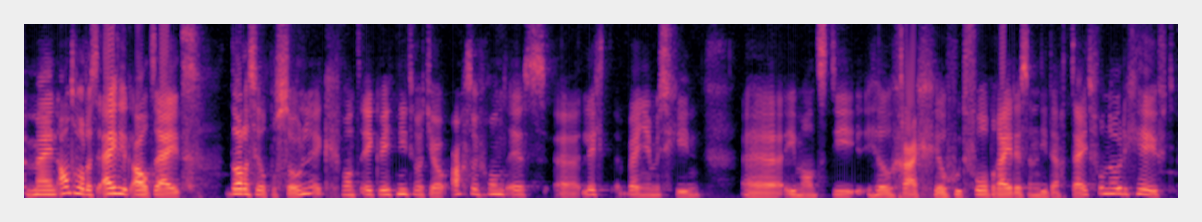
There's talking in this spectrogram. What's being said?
Mijn antwoord is eigenlijk altijd: dat is heel persoonlijk, want ik weet niet wat jouw achtergrond is. Uh, ligt, ben je misschien uh, iemand die heel graag heel goed voorbereid is en die daar tijd voor nodig heeft?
